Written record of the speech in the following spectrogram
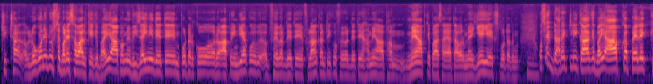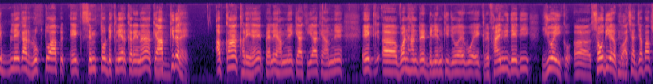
ٹھیک ٹھاک لوگوں نے بھی اس سے بڑے سوال کیے کہ بھائی آپ ہمیں ویزا ہی نہیں دیتے امپورٹر کو اور آپ انڈیا کو فیور دیتے ہیں فلاں کنٹری کو فیور دیتے ہیں ہمیں آپ ہم میں آپ کے پاس آیا تھا اور میں یہ یہ ایکسپورٹر ہوں۔ اس نے ڈائریکٹلی کہا کہ بھائی آپ کا پہلے قبلے کا رخ تو آپ ایک سمت تو ڈکلیئر کریں نا کہ آپ کدھر ہیں؟ اب کہاں کھڑے ہیں؟ پہلے ہم نے کیا کیا کہ ہم نے ایک ون ہنڈریڈ بلین کی جو ہے وہ ایک ریفائنری دے دی یو اے کو سعودی عرب کو۔ اچھا جب آپ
